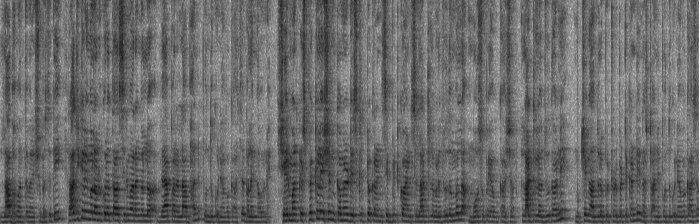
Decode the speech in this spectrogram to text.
లాభవంతమైన శుభస్థితి. రాజకీయ రంగంలో అనుకూలత సినిమా రంగంలో వ్యాపార లాభాన్ని పొందుకునే అవకాశాలు బలంగా ఉన్నాయి. Share market speculation communities crypto currency bitcoins లాటరీల వల్ల జూదం వల్ల మోసపోయే అవకాశాలు. లాటరీలో జూదాన్ని ముఖ్యంగా అందులో పెట్టుబడి పెట్టకండి. నష్టాన్ని పొందుకునే అవకాశం.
